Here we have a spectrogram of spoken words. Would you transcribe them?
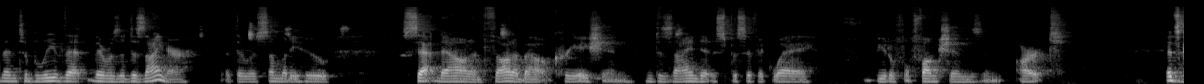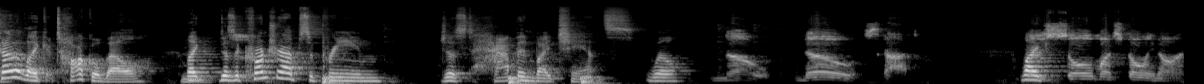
than to believe that there was a designer, that there was somebody who sat down and thought about creation and designed it a specific way, beautiful functions and art. It's kind of like Taco Bell. Like, does a Crunchwrap Supreme just happen by chance? Will No, no, Scott. like There's so much going on.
